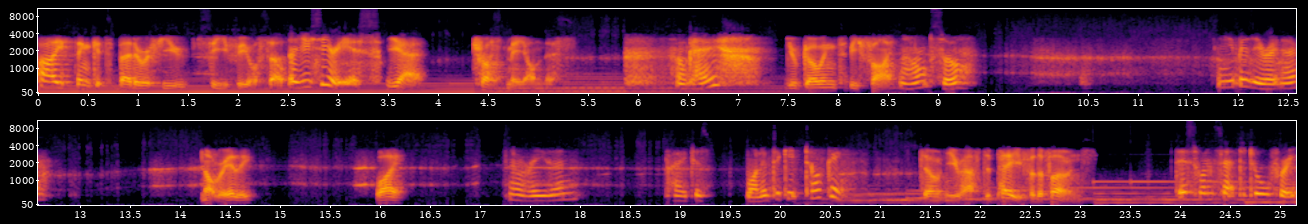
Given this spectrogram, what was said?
I think it's better if you see for yourself. Are you serious? Yeah, trust me on this. Okay. You're going to be fine. I hope so. Are you busy right now? Not really. Why? No reason. I just wanted to keep talking. Don't you have to pay for the phones? This one's set to toll free.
